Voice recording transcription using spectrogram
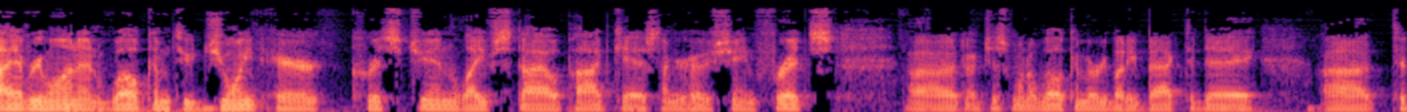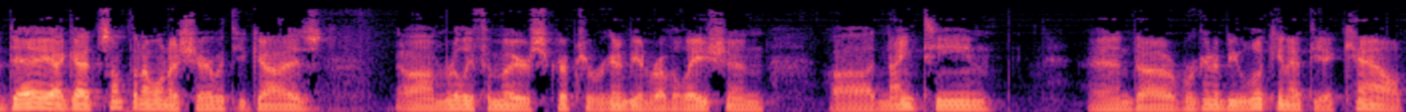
Hi, everyone, and welcome to Joint Heir Christian Lifestyle Podcast. I'm your host, Shane Fritz. Uh, I just want to welcome everybody back today. Uh, today, I got something I want to share with you guys. Um, really familiar scripture. We're going to be in Revelation uh, 19, and uh, we're going to be looking at the account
